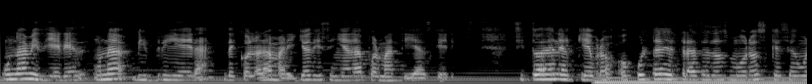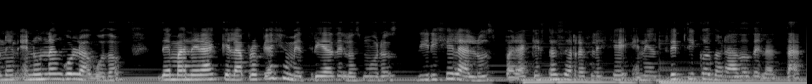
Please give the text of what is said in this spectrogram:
una vidriera, de color amarillo diseñada por Matías Gerix, situada en el quiebro, oculta detrás de dos muros que se unen en un ángulo agudo, de manera que la propia geometría de los muros dirige la luz para que ésta se refleje en el tríptico dorado del altar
